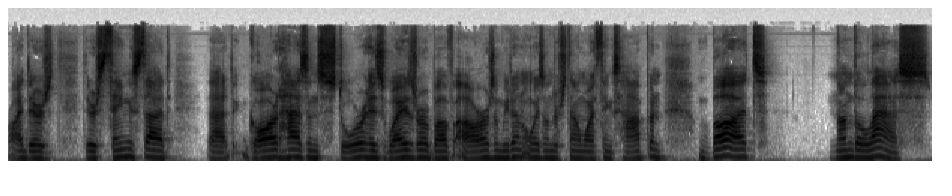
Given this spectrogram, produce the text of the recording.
right? There's there's things that that God has in store. His ways are above ours, and we don't always understand why things happen. But nonetheless,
